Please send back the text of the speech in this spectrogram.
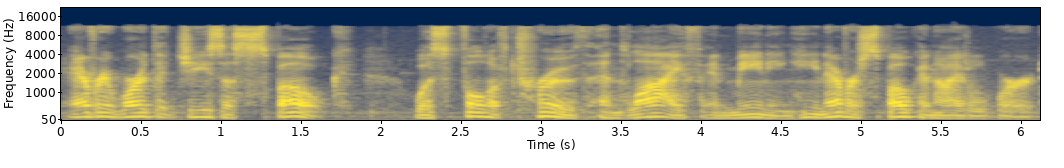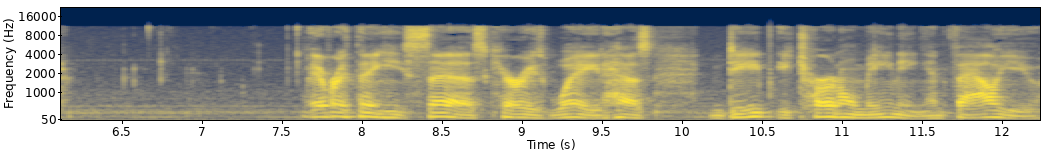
Every word that Jesus spoke was full of truth and life and meaning. He never spoke an idle word. Everything he says carries weight, has deep eternal meaning and value.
